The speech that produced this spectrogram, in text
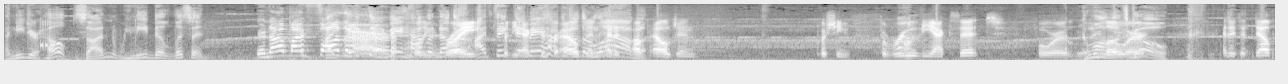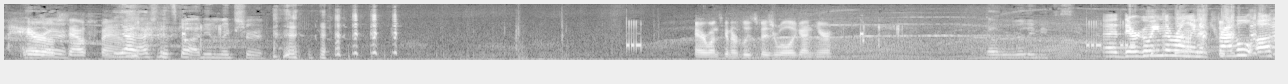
I need your help, son. We need to listen. You're not my father. I think they may have Pulling another. right I for think the they may have for another Elgin, headed lab. up Elgin, pushing through the exit for lower. Come on, lower. let's go. Headed to Del Perro Yeah. southbound. Yeah, actually, let's go. I need to make sure. Everyone's gonna lose visual again here. No, we really need to see. Uh, they're going the wrong lane of travel off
